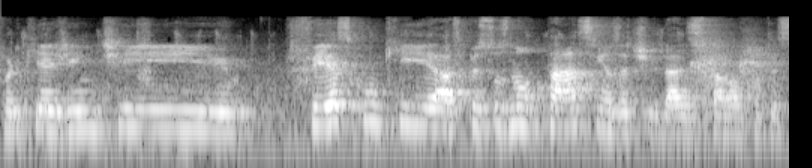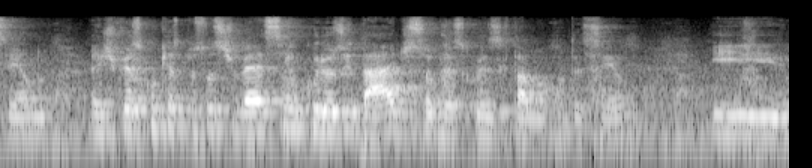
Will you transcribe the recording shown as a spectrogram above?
porque a gente fez com que as pessoas notassem as atividades que estavam acontecendo, a gente fez com que as pessoas tivessem curiosidade sobre as coisas que estavam acontecendo. E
